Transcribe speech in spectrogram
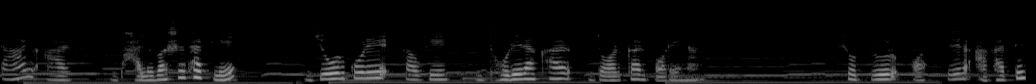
টান আর ভালোবাসা থাকলে জোর করে কাউকে ধরে রাখার দরকার পড়ে না। শত্রুর অস্ত্রের আঘাতের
